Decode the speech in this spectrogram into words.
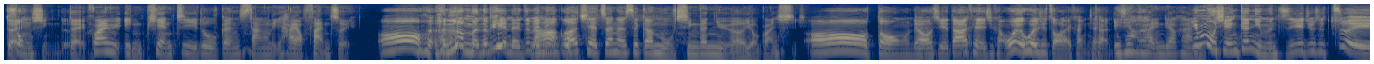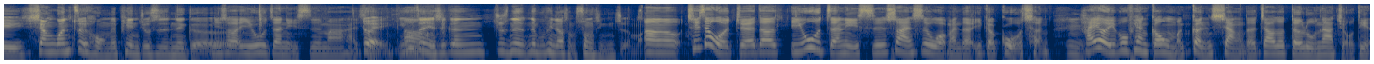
对送行的。，对，关于影片记录跟丧礼还有犯罪，哦，很很冷门的片呢、这没听过而。且真的是跟母亲跟女儿有关系。哦，懂了解，大家可以去看，我也会去找来看一看，。一定要看，一定要看。因为目前跟你们职业就是最相关、最红的片，就是那个你说遗物整理师吗？还是对，遗物整理？理师跟就是那那部片叫什么《送行者》嘛？呃，其实我觉得遗物整理师算是我们的一个过程。嗯还有一部片跟我们更像的，叫做《德鲁纳酒店》。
